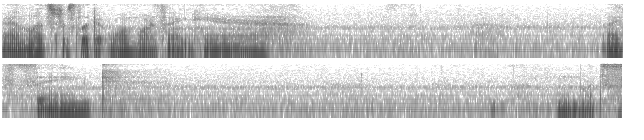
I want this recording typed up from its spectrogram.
and let's just look at one more thing here. I think. Hmm, let's.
